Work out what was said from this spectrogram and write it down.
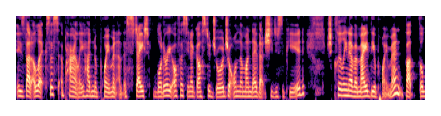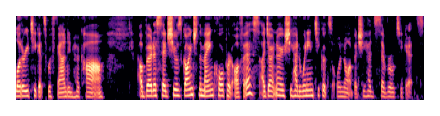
is that Alexis apparently had an appointment at the state lottery office in Augusta, Georgia on the Monday that she disappeared. She clearly never made the appointment, but the lottery tickets were found in her car. Alberta said she was going to the main corporate office. I don't know if she had winning tickets or not, but she had several tickets.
